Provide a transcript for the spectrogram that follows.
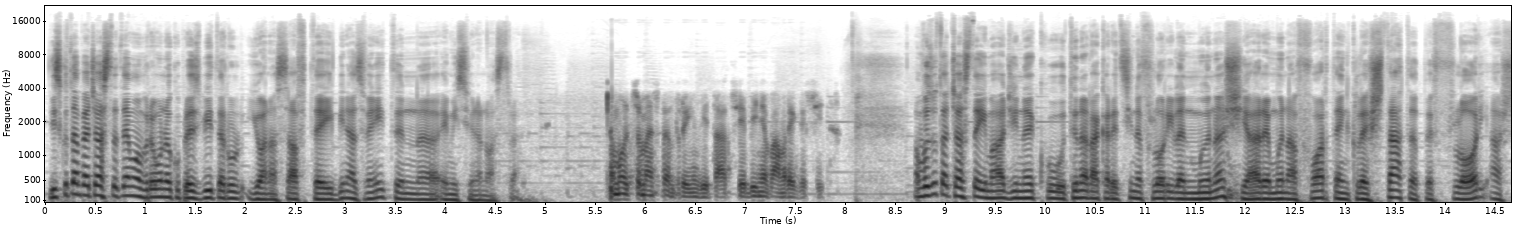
Discutăm pe această temă împreună cu prezbiterul Ioana Saftei. Bine ați venit în uh, emisiunea noastră. Mulțumesc pentru invitație, bine v-am regăsit. Am văzut această imagine cu tânăra care ține florile în mână și are mâna foarte încleștată pe flori. Aș,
